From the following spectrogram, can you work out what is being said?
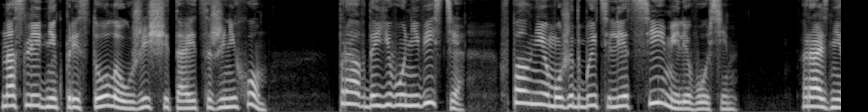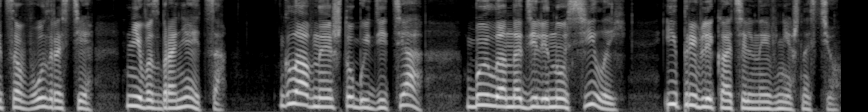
наследник престола уже считается женихом. Правда, его невесте вполне может быть лет 7 или 8. Разница в возрасте не возбраняется. Главное, чтобы дитя было наделено силой и привлекательной внешностью.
